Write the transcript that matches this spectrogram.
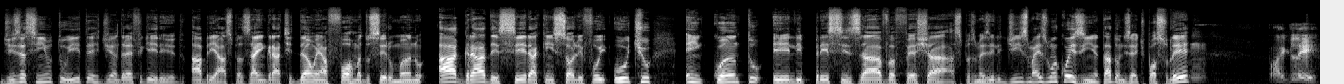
Diz assim o Twitter de André Figueiredo. Abre aspas. A ingratidão é a forma do ser humano agradecer a quem só lhe foi útil enquanto ele precisava, fecha aspas. Mas ele diz mais uma coisinha, tá, Donizete? Posso ler? Hum, pode ler.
